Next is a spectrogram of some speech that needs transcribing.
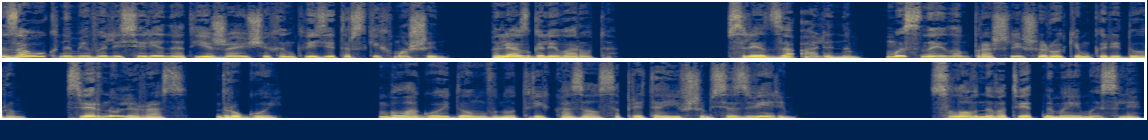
За окнами выли сирены отъезжающих инквизиторских машин, лязгали ворота. Вслед за Алином мы с Нейлом прошли широким коридором, свернули раз, другой. Благой дом внутри казался притаившимся зверем. Словно в ответ на мои мысли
